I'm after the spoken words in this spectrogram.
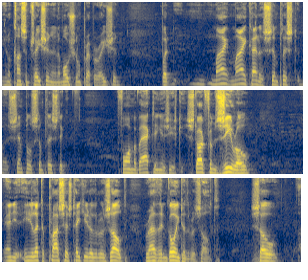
you know, concentration and emotional preparation, but my my kind of simplist, simple, simplistic form of acting is you start from zero and you, and you let the process take you to the result rather than going to the result. So uh,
